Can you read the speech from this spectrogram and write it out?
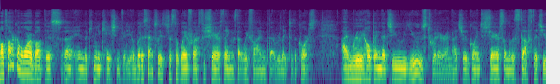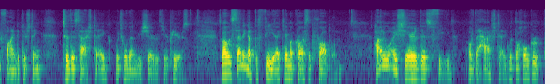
I'll talk more about this uh, in the communication video, but essentially it's just a way for us to share things that we find that relate to the course. I'm really hoping that you use Twitter and that you're going to share some of the stuff that you find interesting to this hashtag, which will then be shared with your peers. So I was setting up the feed, I came across a problem. How do I share this feed of the hashtag with the whole group?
